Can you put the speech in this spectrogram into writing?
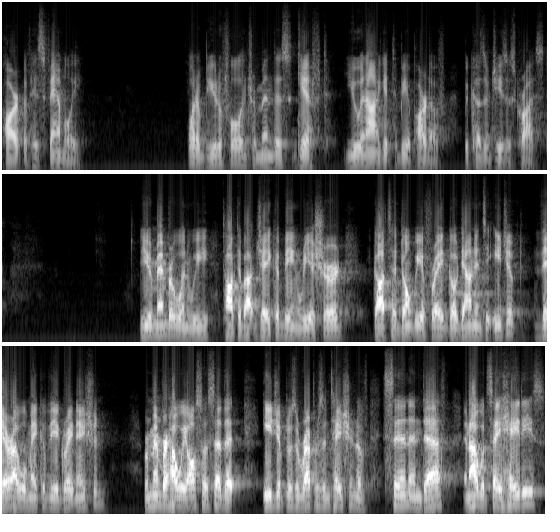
part of his family. What a beautiful and tremendous gift you and I get to be a part of because of Jesus Christ. Do you remember when we talked about Jacob being reassured? God said, Don't be afraid, go down into Egypt. There I will make of thee a great nation. Remember how we also said that Egypt was a representation of sin and death? And I would say Hades,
